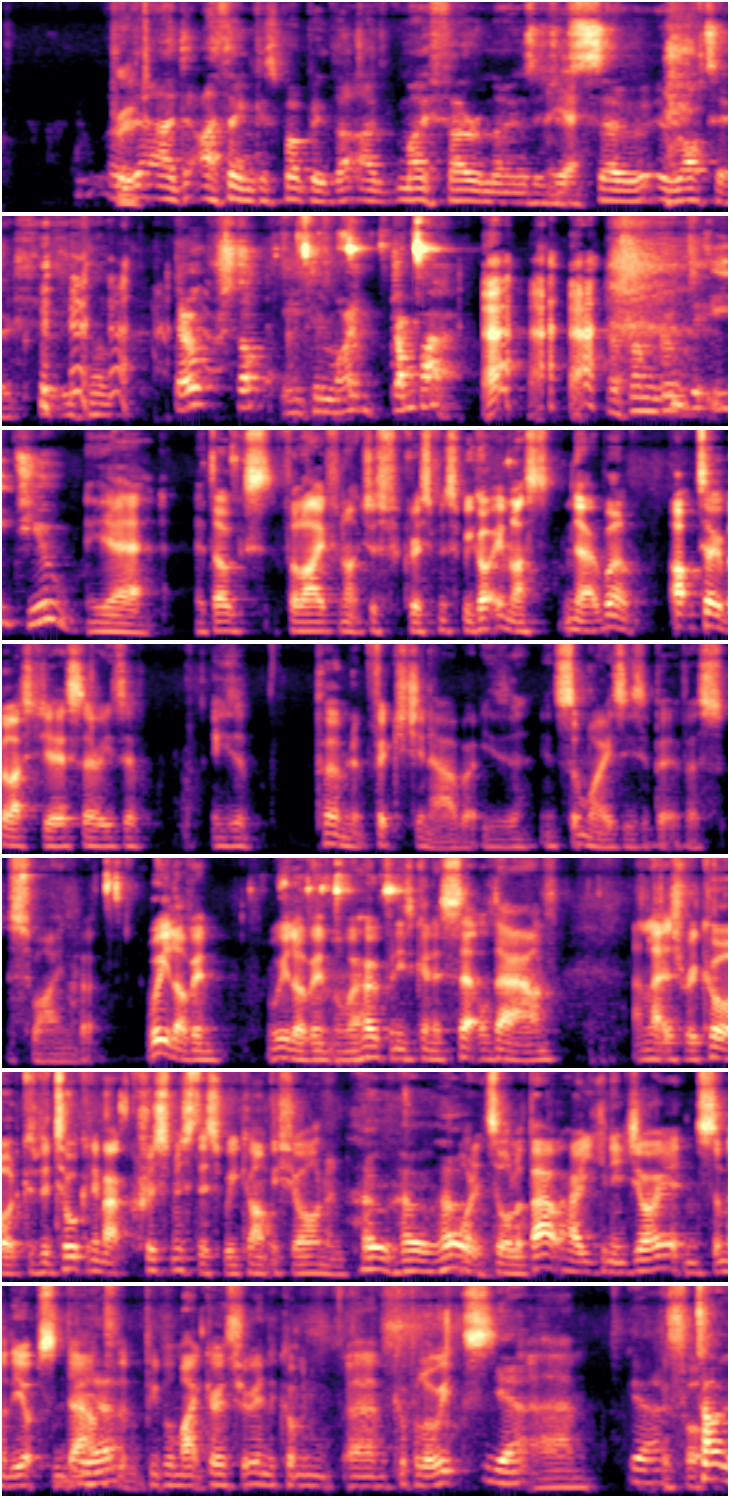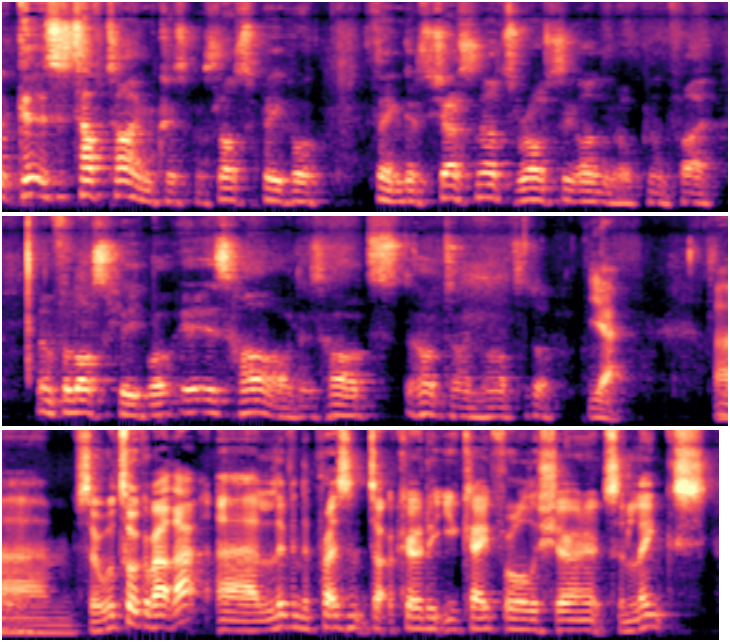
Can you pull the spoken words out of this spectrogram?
And proved- I, I think it's probably that I, my pheromones are just Yeah. so erotic that you can't. Don't stop eating my jumper, because I'm going to eat you. Yeah, a dog's for life, not just for Christmas. We got him last no, well, October last year, so he's a he's a permanent fixture now. But he's a, in some ways he's a bit of a swine. But we love him, we love him, and we're hoping he's going to settle down and let us record because we're talking about Christmas this week, aren't we, Sean? And Ho ho ho! what it's all about, how you can enjoy it, and some of the ups and downs Yeah. that people might go through in the coming um, couple of weeks. Yeah. Um, yeah, it's, tough, it's a tough time. Christmas. Lots of people think it's chestnuts roasting on an open fire, and for lots of people, it is hard. It's hard, hard time, hard stuff. yeah. Um, so we'll talk about that. Uh, liveinthepresent.co.uk for all the show notes and links.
